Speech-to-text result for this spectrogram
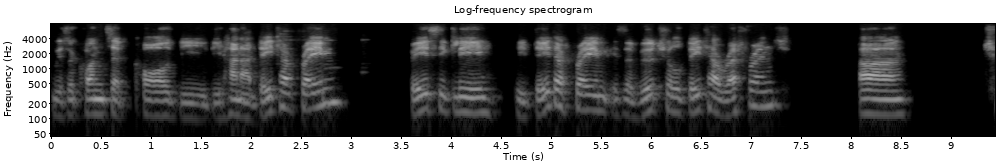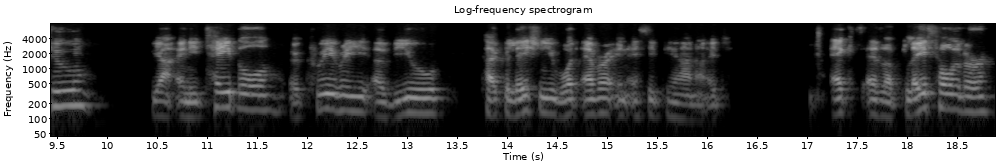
with a concept called the, the HANA data frame. Basically, the data frame is a virtual data reference uh, to yeah, any table, a query, a view, calculation, whatever in SAP HANA. It acts as a placeholder,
